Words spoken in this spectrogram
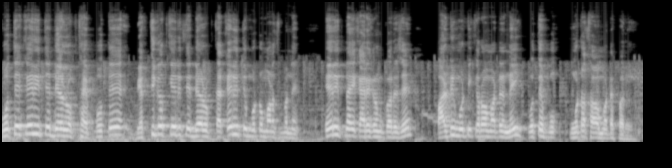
પોતે કઈ રીતે ડેવલપ થાય, પોતે વ્યક્તિગત કઈ રીતે ડેવલપ થાય, કઈ રીતે મોટો માણસ બને, એ રીતના એ કાર્યક્રમ કરે છે. પાર્ટી મોટી કરવા માટે નહીં, પોતે મોટા થવા માટે ફરે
